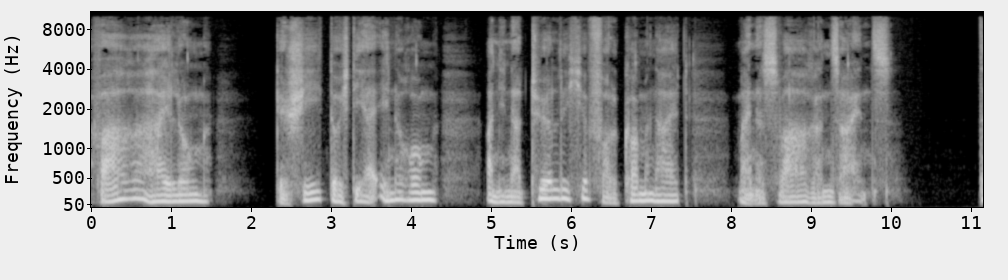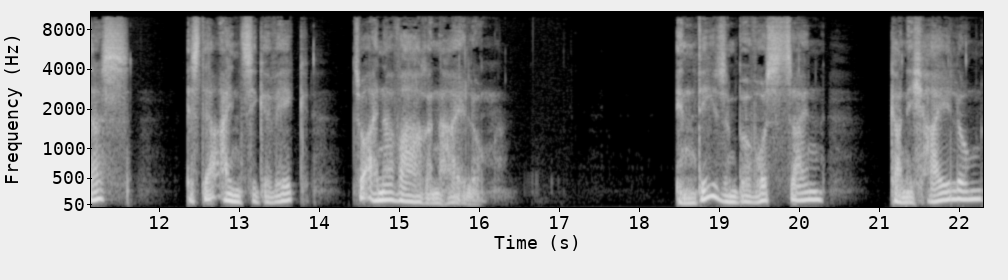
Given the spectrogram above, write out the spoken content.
Wahre Heilung geschieht durch die Erinnerung an die natürliche Vollkommenheit meines wahren Seins. Das ist der einzige Weg zu einer wahren Heilung. In diesem Bewusstsein kann ich Heilung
